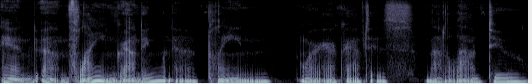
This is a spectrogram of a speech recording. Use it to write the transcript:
and um, flying grounding when a plane or aircraft is not allowed to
